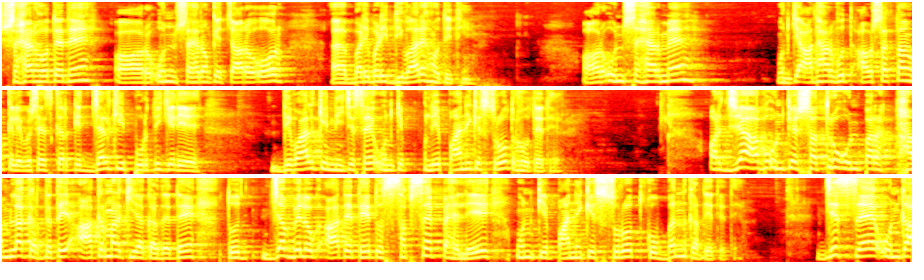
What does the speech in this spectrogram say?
शहर होते थे और उन शहरों के चारों ओर बड़ी बड़ी दीवारें होती थीं। और उन शहर में उनके आधारभूत आवश्यकताओं के लिए, विशेष करके जल की पूर्ति के लिए दीवार के नीचे से उनके लिए पानी के स्रोत होते थे। और जब उनके शत्रु उन पर हमला करते थे, आक्रमण किया करते थे तो जब वे लोग आते थे तो सबसे पहले उनके पानी के स्रोत को बंद कर देते थे, जिससे उनका,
